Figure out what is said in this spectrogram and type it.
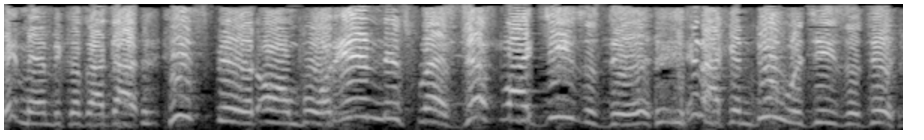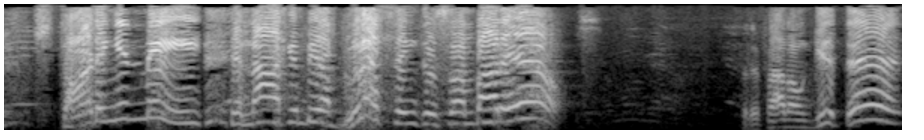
Amen. Because I got his spirit on board in this flesh, just like Jesus did. And I can do what Jesus did, starting in me. And now I can be a blessing to somebody else. But if I don't get that,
